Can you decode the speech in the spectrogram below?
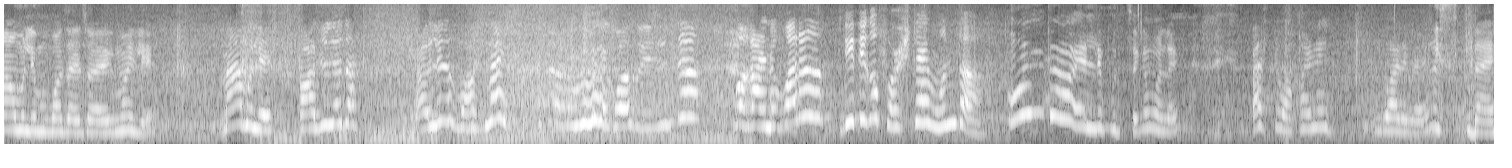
मामुले मजाले चलाएको मैले। मामुले हजुरले त त फर्स्टमै त पकाउनु पर्यो। दिदीको फर्स्ट टाइम हो नि त। अन्त यसले बुझ्छ क्या मलाई। अस्ति भर्खर नै गरेको होइन। इस कुदाए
